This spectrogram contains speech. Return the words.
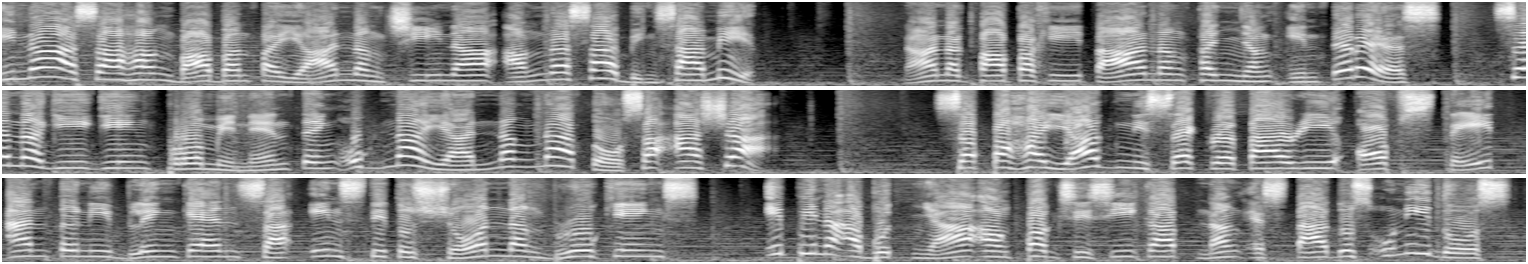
Inaasahang babantayan ng China ang nasabing summit na nagpapakita ng kanyang interes sa nagiging prominenteng ugnayan ng NATO sa Asya. Sa pahayag ni Secretary of State Anthony Blinken sa institusyon ng Brookings, ipinaabot niya ang pagsisikap ng Estados Unidos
